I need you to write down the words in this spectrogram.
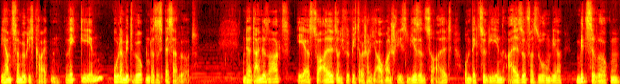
wir haben zwei Möglichkeiten. Weggehen oder mitwirken, dass es besser wird. Und er hat dann gesagt, er ist zu alt und ich würde mich da wahrscheinlich auch anschließen, wir sind zu alt, um wegzugehen. Also versuchen wir mitzuwirken,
